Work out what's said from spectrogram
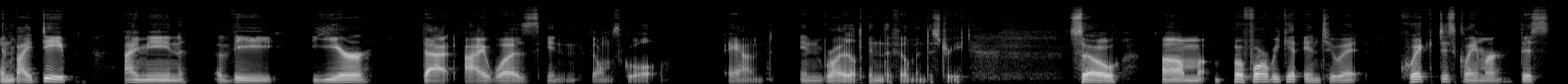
And by deep, I mean the year that I was in film school and embroiled in the film industry. So, um, before we get into it, quick disclaimer this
